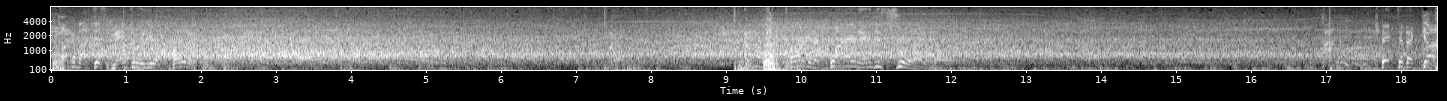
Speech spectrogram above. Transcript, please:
Talk about dismantling your opponent. Target acquired and destroyed. Kick to the gut.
